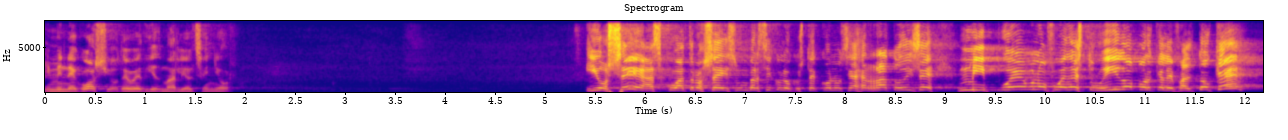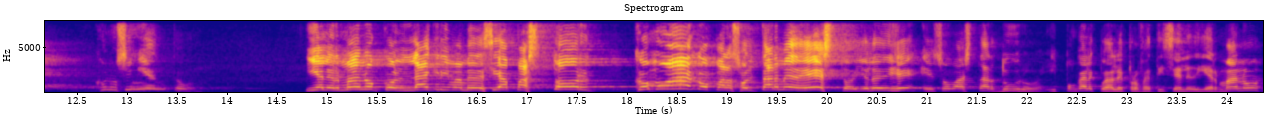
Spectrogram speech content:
Y mi negocio debe diezmarle al Señor. Y Oseas 4:6, un versículo que usted conoce hace rato, dice, mi pueblo fue destruido porque le faltó qué? Conocimiento. Y el hermano con lágrima me decía, pastor, ¿cómo hago para soltarme de esto? Y yo le dije, eso va a estar duro. Y póngale cuidado, le profeticé, le dije, hermano,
